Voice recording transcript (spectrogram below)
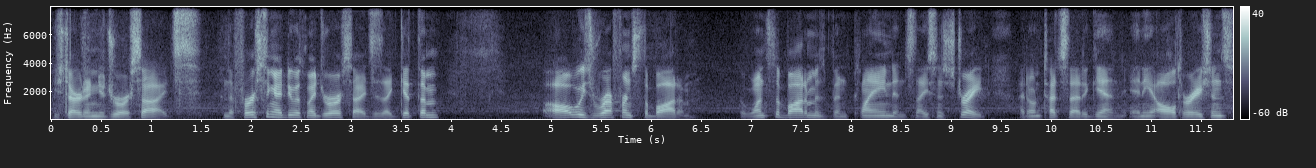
you start on your drawer sides. And the first thing I do with my drawer sides is I get them, always reference the bottom. But once the bottom has been planed and it's nice and straight, I don't touch that again. Any alterations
